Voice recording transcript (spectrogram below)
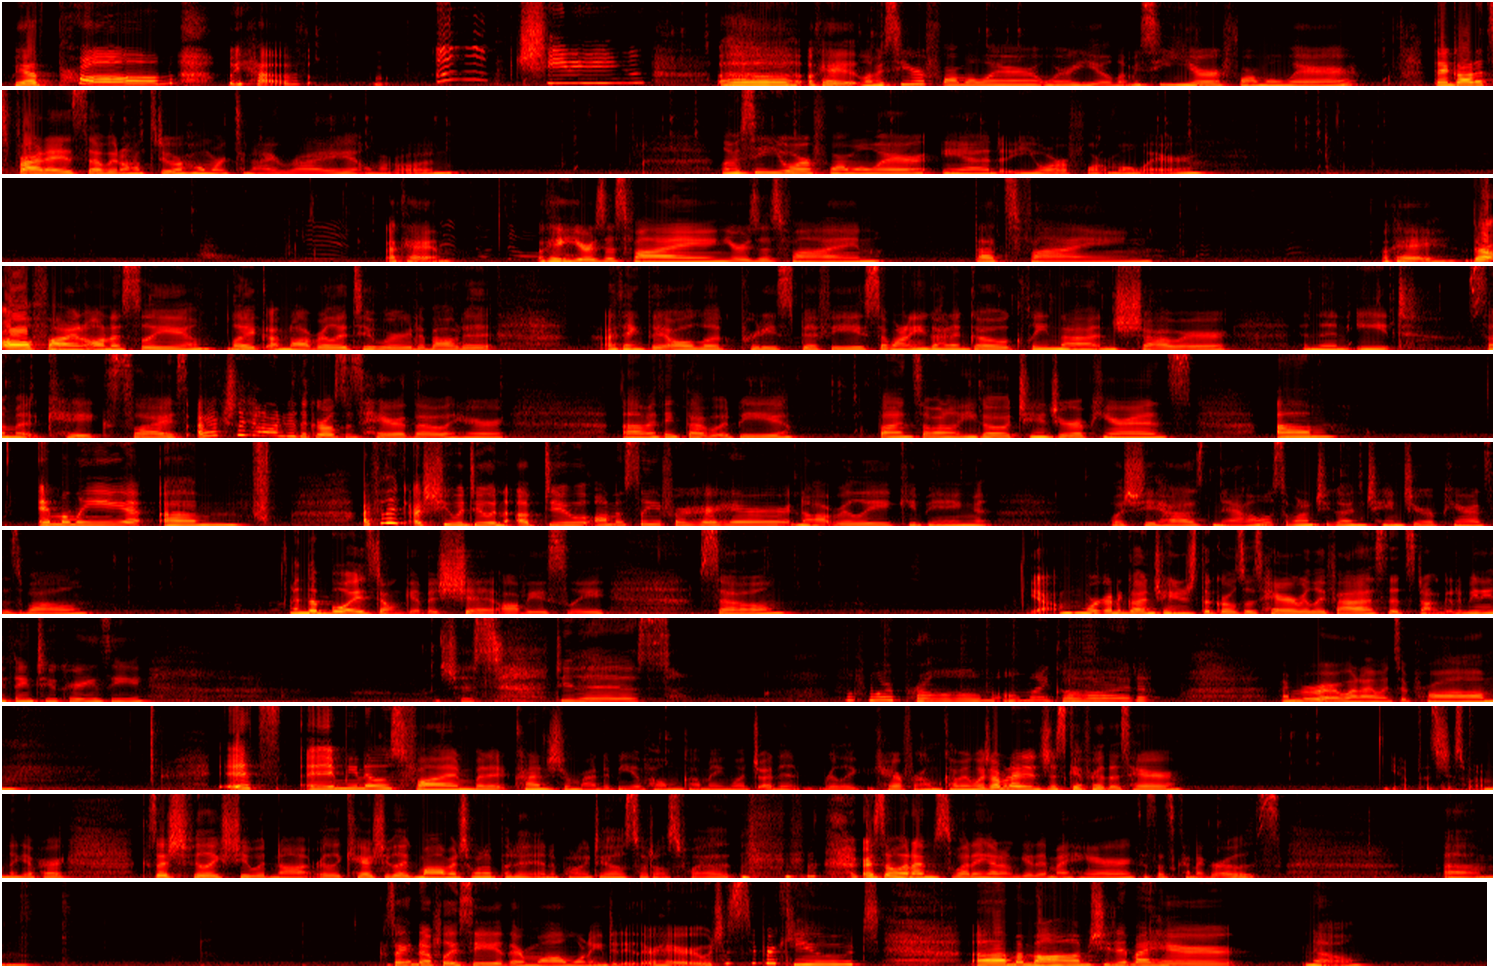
we have prom. We have mm, cheating. Oh, okay. Let me see your formal wear. Where are you? Let me see your formal wear. Thank God it's Friday, so we don't have to do our homework tonight, right? Oh my God. Let me see your formal wear and your formal wear. Okay. Okay, yours is fine. Yours is fine. That's fine. Okay, they're all fine, honestly. Like, I'm not really too worried about it. I think they all look pretty spiffy. So why don't you go ahead and go clean that and shower and then eat some cake slice. I actually kind of want to do the girls' hair, though, here. Um, I think that would be fun. So why don't you go change your appearance. Um, Emily, um, I feel like she would do an updo, honestly, for her hair. Not really keeping what she has now. So why don't you go ahead and change your appearance as well. And the boys don't give a shit, obviously. So, yeah, we're going to go and change the girls' hair really fast. It's not going to be anything too crazy. Let's just do this before prom. Oh my god. I remember when I went to prom it's i mean it was fun but it kind of just reminded me of homecoming which i didn't really care for homecoming which i'm gonna just give her this hair. Yep that's just what i'm gonna give her. Because i just feel like she would not really care. She'd be like mom i just want to put it in a ponytail so i don't sweat. Or so when i'm sweating i don't get it in my hair because that's kind of gross. Um because i can definitely see their mom wanting to do their hair which is super cute. Uh, my mom she did my hair no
